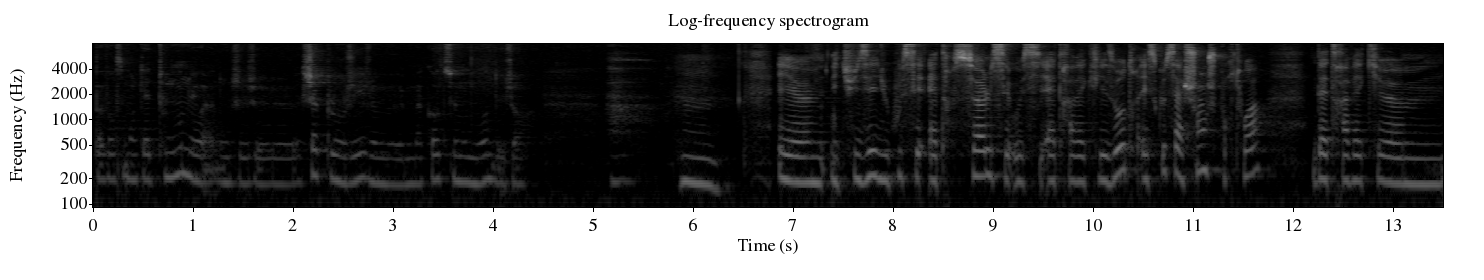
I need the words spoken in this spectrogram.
pas forcément le cas de tout le monde, mais voilà. Donc, je, je- je- chaque plongée, je m'accorde ce moment de genre. Hmm. Et, euh, et tu disais, du coup, c'est être seul, c'est aussi être avec les autres. Est-ce que ça change pour toi d'être avec euh,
